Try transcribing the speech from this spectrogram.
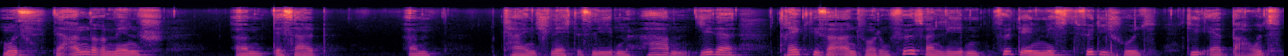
muss der andere Mensch ähm, deshalb ähm, kein schlechtes Leben haben. Jeder trägt die Verantwortung für sein Leben, für den Mist, für die Schuld, die er baut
